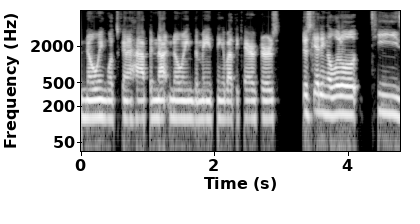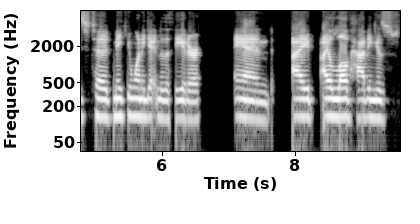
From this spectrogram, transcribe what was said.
knowing what's going to happen, not knowing the main thing about the characters just getting a little tease to make you want to get into the theater and i i love having as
